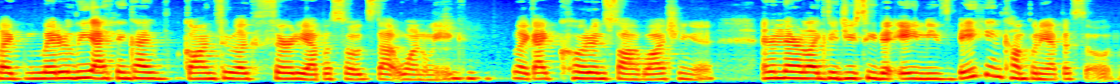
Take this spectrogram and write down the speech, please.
Like literally, I think I've gone through like 30 episodes that one week. like I couldn't stop watching it. And then they're like, "Did you see the Amy's Baking Company episode?"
